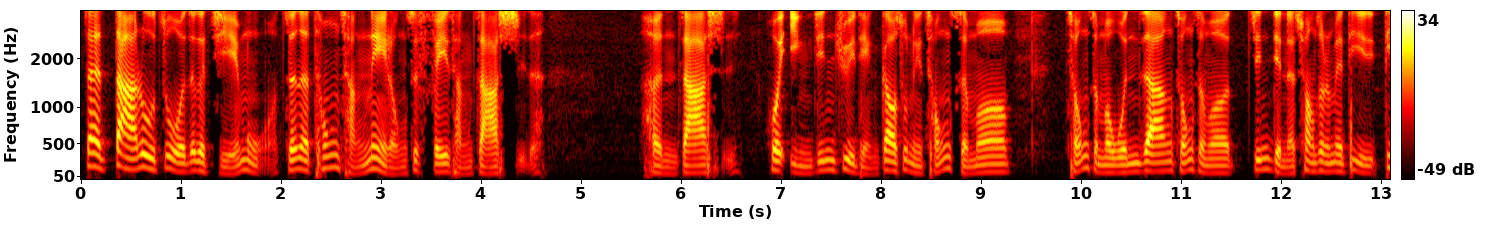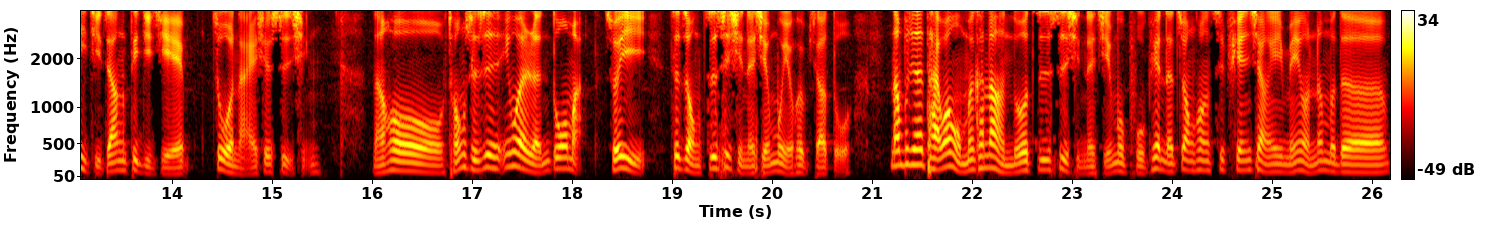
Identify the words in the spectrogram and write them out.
在大陆做这个节目哦，真的通常内容是非常扎实的，很扎实，会引经据典，告诉你从什么从什么文章，从什么经典的创作里面第第几章第几节做哪一些事情。然后同时是因为人多嘛，所以这种知识型的节目也会比较多。那目前在台湾，我们看到很多知识型的节目，普遍的状况是偏向于没有那么的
